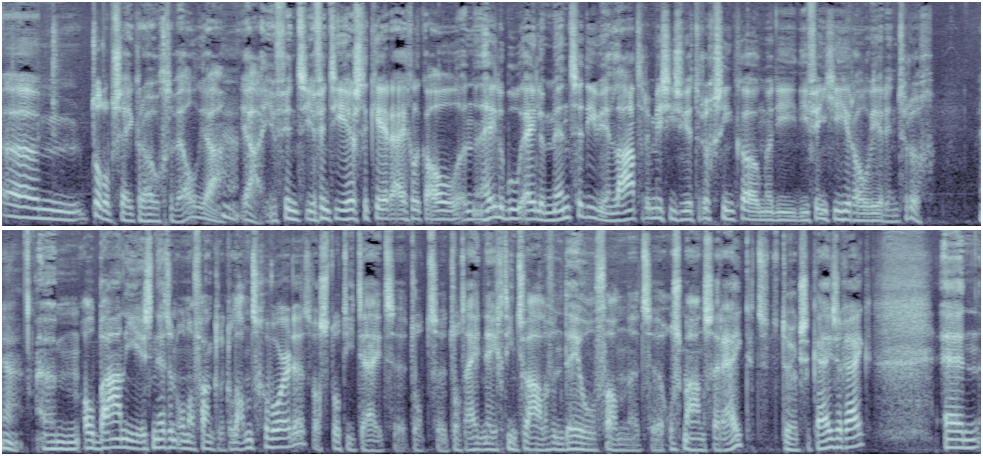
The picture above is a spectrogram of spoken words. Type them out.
Um, tot op zekere hoogte wel, ja. ja. ja. je, vindt, je vindt die eerste keer eigenlijk al een heleboel elementen... die we in latere missies weer terug zien komen... die, die vind je hier alweer in terug. Ja. Um, Albanië is net een onafhankelijk land geworden. Het was tot die tijd, uh, tot, uh, tot eind 1912, een deel van het uh, Osmaanse Rijk, het Turkse keizerrijk. En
